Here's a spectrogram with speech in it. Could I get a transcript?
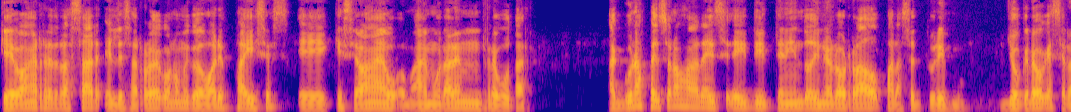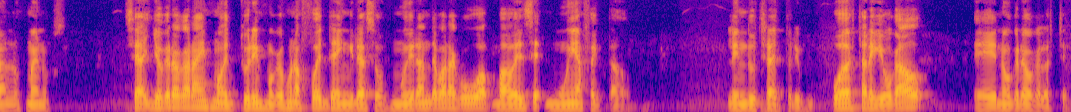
que van a retrasar el desarrollo económico de varios países eh, que se van a, demorar en rebotar. Algunas personas van a seguir teniendo dinero ahorrado para hacer turismo. Yo creo que serán los menos. O sea, yo creo que ahora mismo el turismo, que es una fuente de ingresos muy grande para Cuba, va a verse muy afectado. La industria del turismo. Puedo estar equivocado, eh, no creo que lo esté.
